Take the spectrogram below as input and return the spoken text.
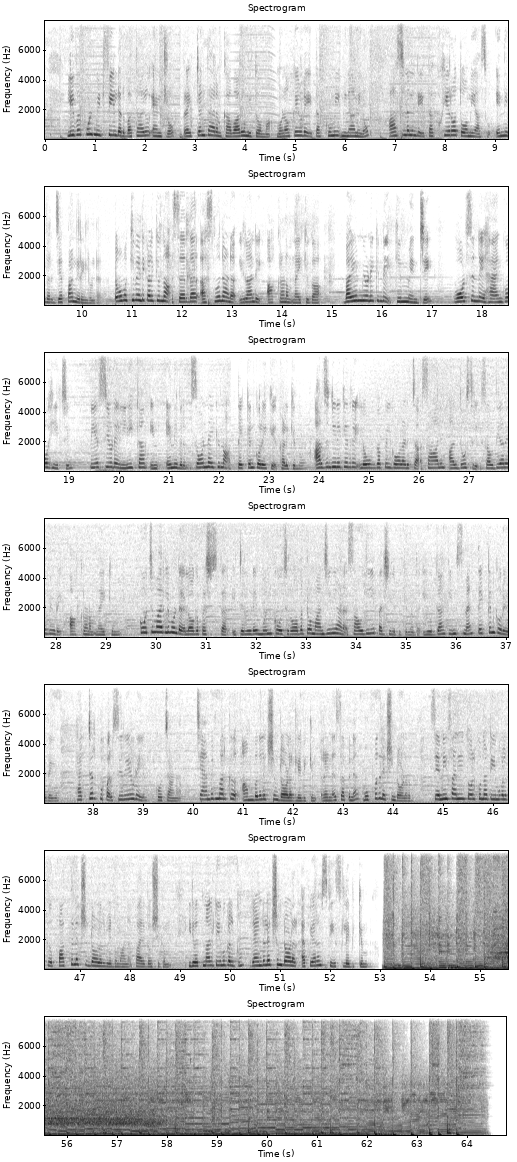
Liverpool midfielder Wataru Endo Brighton താരം കവാറോ മിത്തോമ മൊണോക്കയുടെ തക്കുമി മിനാമിനോ ആഴ്സണലിന്റെ തക്കുഹീറോ തോമിയാസു എന്നിവർ ജപ്പാൻ നിരയിലുണ്ട്. ടോമയ്ക്ക് വേണ്ടി കളിക്കുന്ന സർദാർ അസ്മുനാണ് ഇറാന്റെ ആക്രമണം നയിക്കുക. ബയൺ മ്യൂണിക്കിന്റെ കിം മെൻജെ വോൾസിന്റെ ഹാങ്കോ ഹീച്ചിൻ പി എസ് സിയുടെ ലീ കാം ഇൻ എന്നിവരും സോൺ നയിക്കുന്ന തെക്കൻ കൊറിയയ്ക്ക് കളിക്കുന്നു. അർജന്റീനയ്ക്കെതിരെ ലോകകപ്പിൽ ഗോളടിച്ച സാലിം അൽദോസ്രി സൗദി അറേബ്യയുടെ ആക്രമണം നയിക്കും. കോച്ചുമാരിലുമുണ്ട് ലോക പ്രശസ്തർ. ഇറ്റലിയുടെ മുൻ കോച്ച് റോബർട്ടോ മാഞ്ചിനിയാണ് സൗദിയെ പരിശീലിപ്പിക്കുന്നത്. യുർഗാൻ കിങ്സ്മാൻ തെക്കൻ കൊറിയയുടെയും ഹെക്ടർ കൂപ്പർ സിറിയയുടെയും കോച്ചാണ്. ചാമ്പ്യന്മാർക്ക് അമ്പത് ലക്ഷം ഡോളർ ലഭിക്കും. റണ്ണേഴ്സ് അപ്പിന് മുപ്പത് ലക്ഷം ഡോളറും സെമി ഫൈനലിൽ തോൽക്കുന്ന ടീമുകൾക്ക് പത്ത് ലക്ഷം ഡോളർ വീതമാണ് പാരിതോഷികം. ഇരുപത്തിനാല് ടീമുകൾക്കും രണ്ടു ലക്ഷം ഡോളർ അപ്പിയറൻസ് ഫീസ് ലഭിക്കും.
